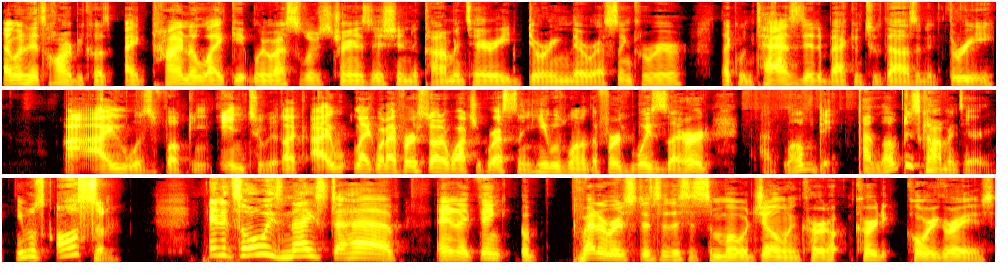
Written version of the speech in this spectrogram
That one hits hard because I kind of like it when wrestlers transition to commentary during their wrestling career. Like when Taz did it back in 2003, I, I was fucking into it. Like I like when I first started watching wrestling, he was one of the first voices I heard. I loved it. I loved his commentary. He was awesome, and it's always nice to have. And I think a better instance of this is Samoa Joe and Kurt, Kurt Corey Graves.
